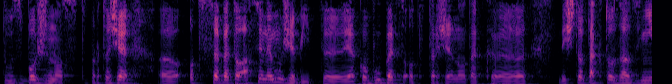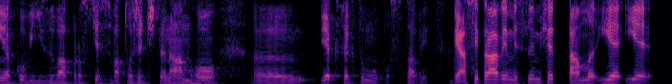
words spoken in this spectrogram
tu zbožnost, protože od sebe to asi nemůže být jako vůbec odtrženo, tak když to takto zazní jako výzva, prostě svatořečte nám ho, jak se k tomu postavit? Já si právě myslím, že tam je, je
